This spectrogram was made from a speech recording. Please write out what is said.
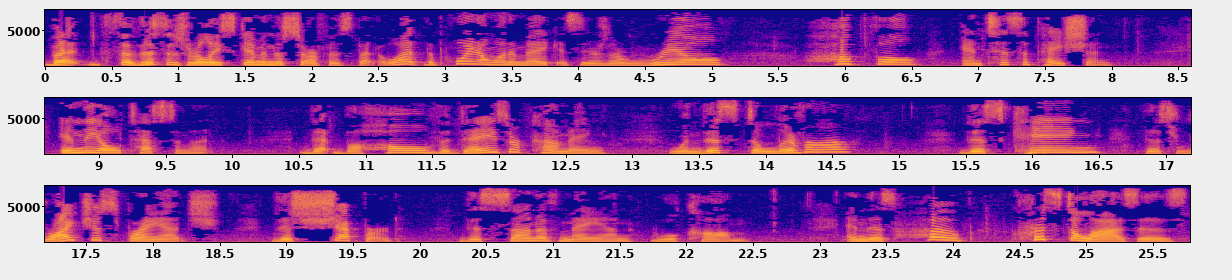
but so this is really skimming the surface. But what the point I want to make is there's a real hopeful anticipation in the Old Testament that behold, the days are coming when this deliverer, this king, this righteous branch, this shepherd, this son of man will come. And this hope crystallizes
